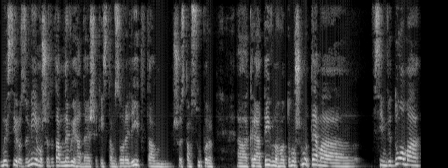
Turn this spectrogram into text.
ми всі розуміємо, що ти там не вигадаєш якийсь там зореліт, там щось там супер креативного, тому що ну, тема всім відома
